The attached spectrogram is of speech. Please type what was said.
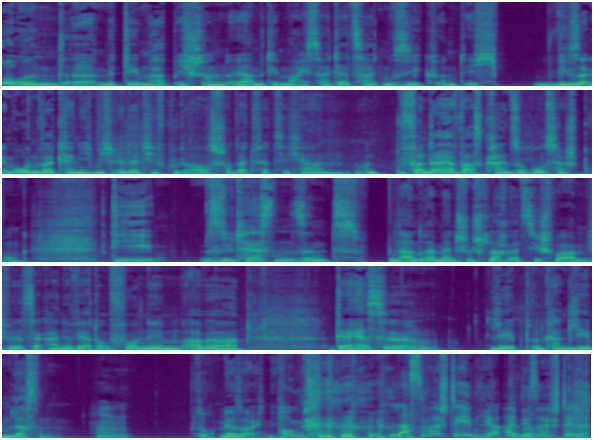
Und äh, mit dem habe ich schon, ja, mit dem mache ich seit der Zeit Musik und ich wie gesagt, im Odenwald kenne ich mich relativ gut aus, schon seit 40 Jahren. Und von daher war es kein so großer Sprung. Die Südhessen sind ein anderer Menschenschlag als die Schwaben. Ich will jetzt da keine Wertung vornehmen, aber der Hesse lebt und kann leben lassen. Hm. So, mehr sage ich nicht. Punkt. Lassen wir stehen hier an genau. dieser Stelle.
